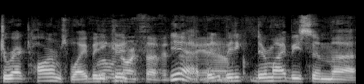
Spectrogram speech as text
direct harm's way, but he could. north of it, yeah, though, but, but he, there might be some uh,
